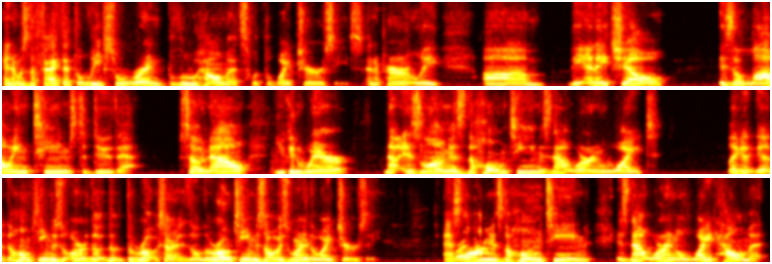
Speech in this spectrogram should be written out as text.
and it was the fact that the Leafs were wearing blue helmets with the white jerseys, and apparently, um, the NHL is allowing teams to do that. So now you can wear now as long as the home team is not wearing white, like uh, the, the home team is or the the, the road sorry the, the road team is always wearing the white jersey. As Right. long as the home team is not wearing a white helmet,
